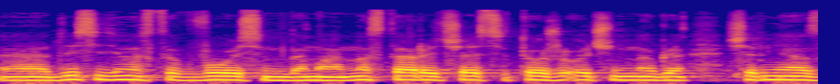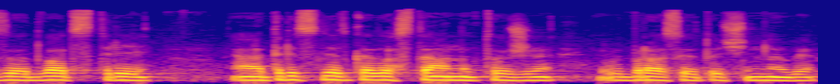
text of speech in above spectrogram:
а, 298 дома, на старой части тоже очень много, Чернязова 23, а, 30 лет Казахстана тоже выбрасывают очень много.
